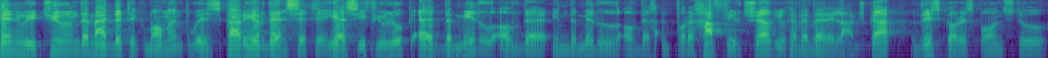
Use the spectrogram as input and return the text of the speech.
Can we tune the magnetic moment with carrier density? Yes, if you look at the middle of the, in the middle of the, for a half-filled shell, you have a very large gap. This corresponds to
